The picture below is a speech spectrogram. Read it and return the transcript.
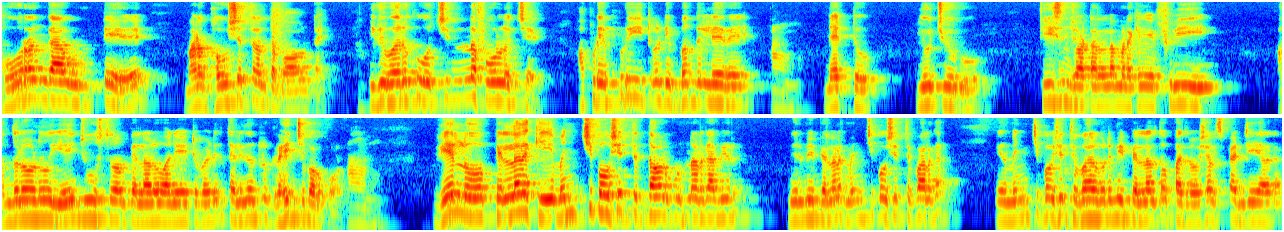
దూరంగా ఉంటే మన భవిష్యత్తులు అంత బాగుంటాయి. ఇది వరకు చిన్న ఫోన్లు వచ్చేవి. అప్పుడు ఎప్పుడు ఇటువంటి ఇబ్బందులు లేవే? నెట్ యూట్యూబ్ తీసిన చోటల్లా మనకి ఫ్రీ అందులోనూ ఏం చూస్తున్నాం పిల్లలు అనేటువంటిది తల్లిదండ్రులు గ్రహించుకోకపోవడం. వీళ్ళు పిల్లలకి మంచి భవిష్యత్తు ఇద్దాం అనుకుంటున్నారుగా మీరు? మీరు మీ పిల్లలకి మంచి భవిష్యత్తు ఇవ్వాలిగా? మీరు మంచి భవిష్యత్తు ఇవ్వాలనుకుంటే మీ పిల్లలతో పది నిమిషాలు స్పెండ్ చేయాలిగా?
